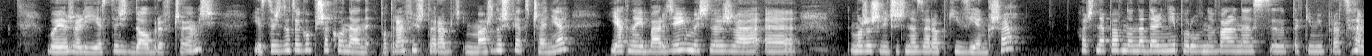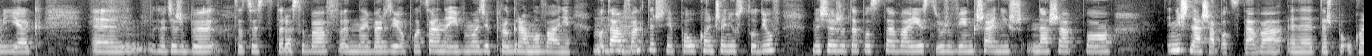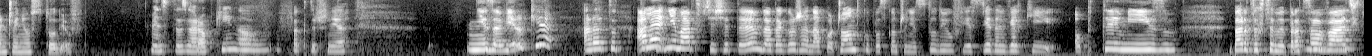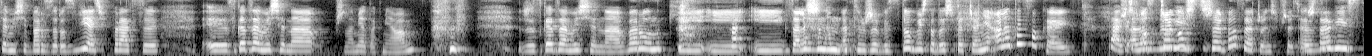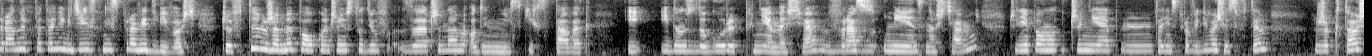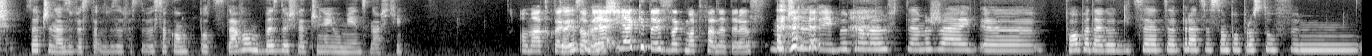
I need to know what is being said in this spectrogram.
Bo jeżeli jesteś dobry w czymś, jesteś do tego przekonany, potrafisz to robić i masz doświadczenie, jak najbardziej myślę, że możesz liczyć na zarobki większe, choć na pewno nadal nieporównywalne z takimi pracami jak chociażby to, co jest teraz chyba w, najbardziej opłacalne i w modzie programowanie, bo tam faktycznie po ukończeniu studiów myślę, że ta podstawa jest już większa niż nasza po niż nasza podstawa e, też po ukończeniu studiów. Więc te zarobki, no faktycznie nie za wielkie, ale to Ale nie martwcie się tym, dlatego że na początku, po skończeniu studiów, jest jeden wielki optymizm. Bardzo chcemy pracować, chcemy się bardzo rozwijać w pracy. Yy, Zgadzamy się na, przynajmniej ja tak miałam, że zgadzamy się na warunki i, i zależy nam na tym, żeby zdobyć to doświadczenie, ale to jest okej. tak, Przecież ale od czegoś trzeba zacząć A przecież, z tak? drugiej strony pytanie, gdzie jest niesprawiedliwość? Czy w tym, że my po ukończeniu studiów zaczynamy od niskich stawek i idąc do góry pniemy się wraz z umiejętnościami, czy, nie czy nie, mm, ta niesprawiedliwość jest w tym, że ktoś zaczyna z, z wysoką podstawą bez doświadczenia i umiejętności? O matko, To to, ja, jakie to jest zagmatwane teraz? Znaczy, jakby problem w tym, że e, po pedagogice te prace są po prostu w, mm,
